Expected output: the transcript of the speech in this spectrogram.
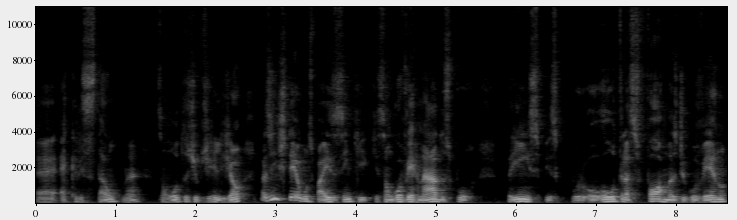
é, é, cristão, né? São outros tipos de religião, mas a gente tem alguns países assim que, que são governados por príncipes, por outras formas de governo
